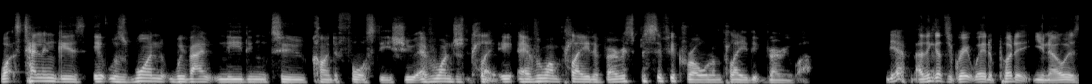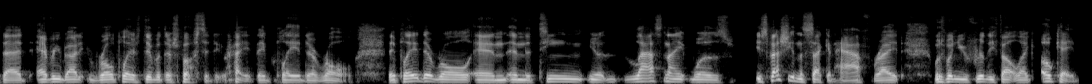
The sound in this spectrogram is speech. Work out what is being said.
what's telling is it was one without needing to kind of force the issue. Everyone just played. Mm-hmm. Everyone played a very specific role and played it very well. Yeah, I think that's a great way to put it. You know, is that everybody role players did what they're supposed to do, right? They played their role. They played their role, and and the team. You know, last night was especially in the second half, right, was when you really felt like, okay,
